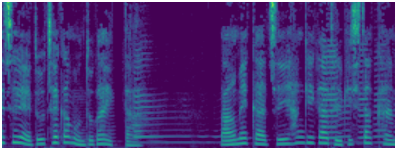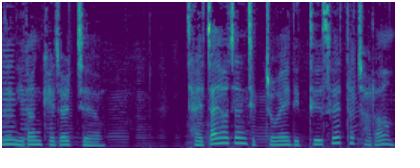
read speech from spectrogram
재즈에도 체감 온도가 있다. 마음에까지 한기가 들기 시작하는 이런 계절쯤. 잘 짜여진 직조의 니트 스웨터처럼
